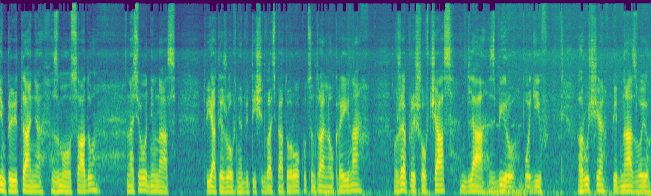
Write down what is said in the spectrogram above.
Всім привітання з мого саду. На сьогодні в нас 5 жовтня 2025 року, Центральна Україна. Вже прийшов час для збіру плодів груші під назвою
